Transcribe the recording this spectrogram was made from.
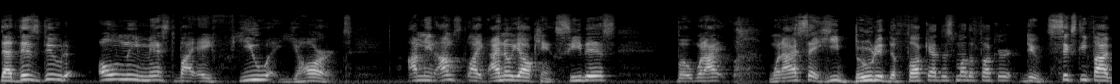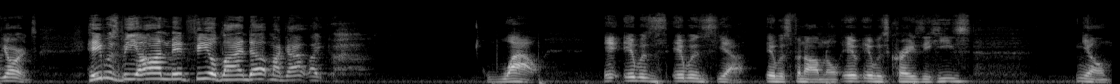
That this dude only missed by a few yards. I mean, I'm like I know y'all can't see this, but when I when I say he booted the fuck out this motherfucker, dude, 65 yards. He was beyond midfield lined up, my guy like wow. it, it was it was yeah, it was phenomenal. It it was crazy. He's you know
